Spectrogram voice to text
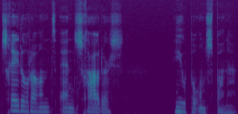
schedelrand en schouders hielpen ontspannen.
